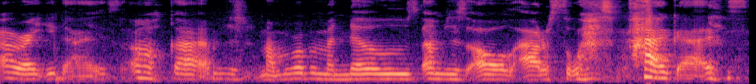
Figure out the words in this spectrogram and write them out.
All right, you guys. Oh, God, I'm just, I'm rubbing my nose. I'm just all out of sorts. Bye, guys.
